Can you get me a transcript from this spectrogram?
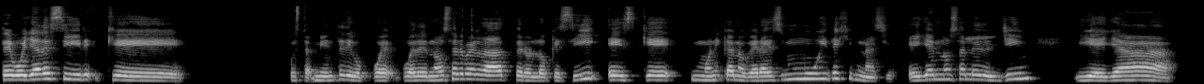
Te voy a decir que, pues también te digo, puede, no ser verdad, pero lo que sí es que Mónica Noguera es muy de gimnasio. Ella no sale del gym y ella,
